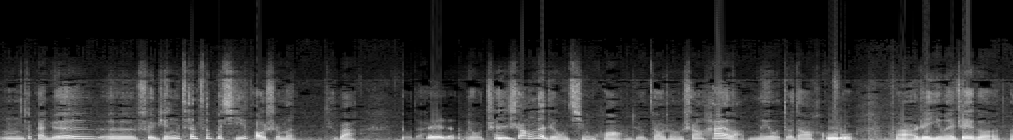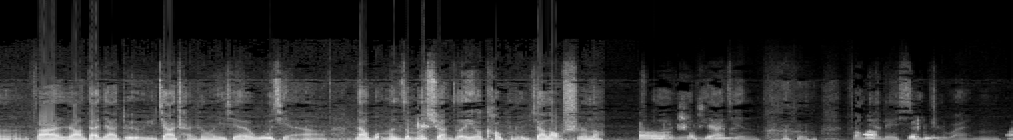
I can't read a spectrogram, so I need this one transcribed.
嗯，就感觉呃水平参差不齐，老师们是吧？有的还对的有抻伤的这种情况，就造成伤害了，没有得到好嗯处，反而这因为这个，嗯，反而让大家对瑜伽产生了一些误解啊。那我们怎么选择一个靠谱的瑜伽老师呢？呃，首先 方便练习对之外，嗯啊，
